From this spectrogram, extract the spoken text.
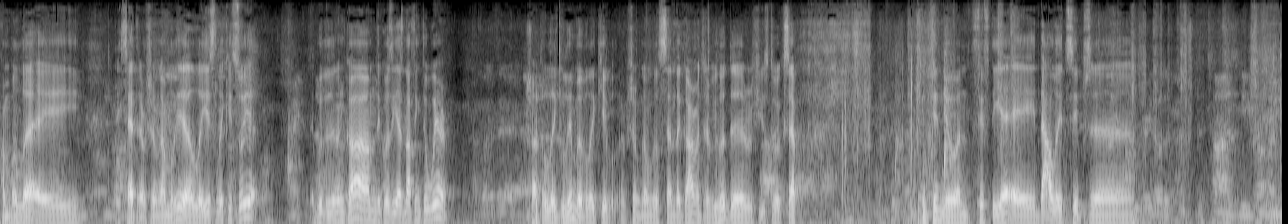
Amalei. They said to Reb Shimon Gamliel. The Buddha didn't come because he has nothing to wear. Reb Shimon Gamliel send the garment to Rabbi Yehuda, refused to accept. Continue on 58, Dalit Sips. The Taz, he, I mean,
